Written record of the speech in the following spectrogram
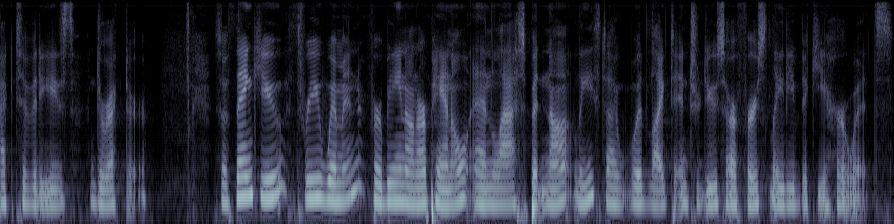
activities director. So thank you, three women, for being on our panel. And last but not least, I would like to introduce our First Lady, Vicki Hurwitz.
